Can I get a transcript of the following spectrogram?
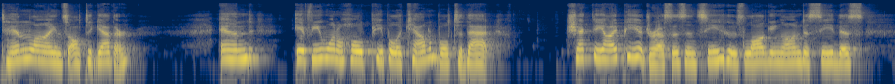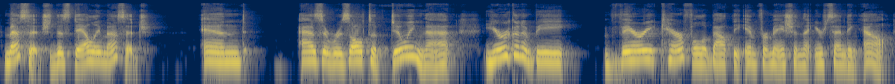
10 lines altogether. And if you want to hold people accountable to that, check the IP addresses and see who's logging on to see this message, this daily message. And as a result of doing that, you're going to be very careful about the information that you're sending out.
